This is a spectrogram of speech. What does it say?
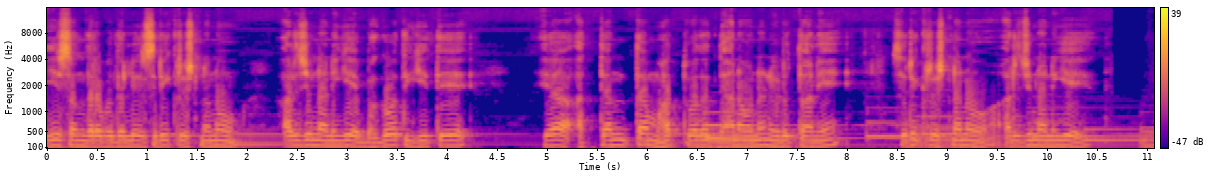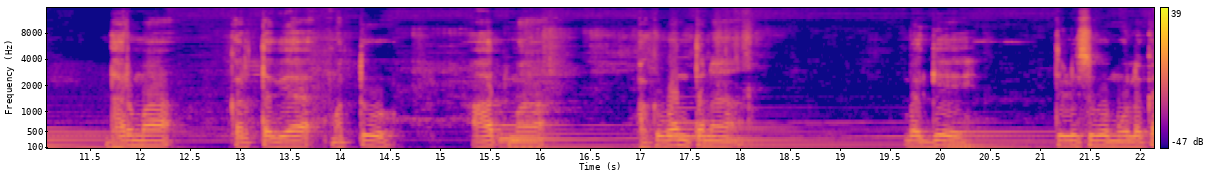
ಈ ಸಂದರ್ಭದಲ್ಲಿ ಶ್ರೀಕೃಷ್ಣನು ಅರ್ಜುನನಿಗೆ ಭಗವದ್ಗೀತೆಯ ಅತ್ಯಂತ ಮಹತ್ವದ ಜ್ಞಾನವನ್ನು ನೀಡುತ್ತಾನೆ. ಶ್ರೀಕೃಷ್ಣನು ಅರ್ಜುನನಿಗೆ ಧರ್ಮ, ಕರ್ತವ್ಯ ಮತ್ತು ಆತ್ಮ, ಭಗವಂತನ ಬಗ್ಗೆ ತಿಳಿಸುವ ಮೂಲಕ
